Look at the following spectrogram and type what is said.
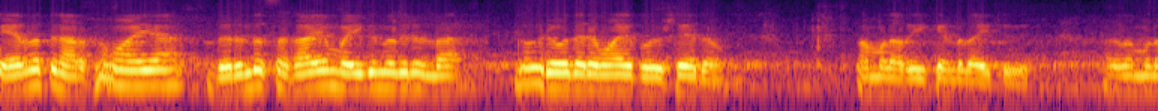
കേരളത്തിന് അർഹമായ ദുരന്ത സഹായം വൈകുന്നതിലുള്ള ഗൗരവതരമായ പ്രതിഷേധം നമ്മൾ അറിയിക്കേണ്ടതായിട്ട് അത് നമ്മൾ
